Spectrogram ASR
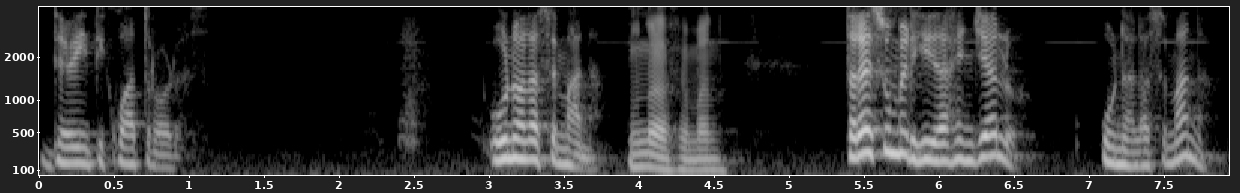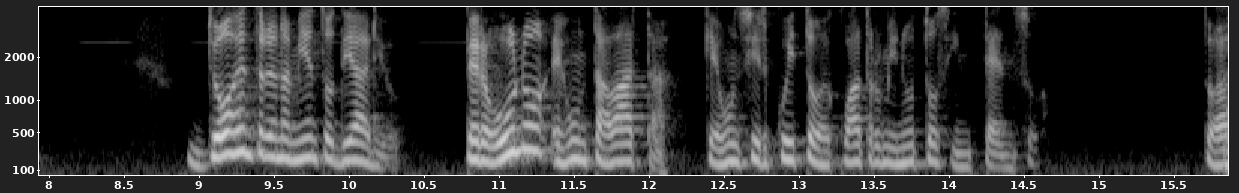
de 24 horas. Uno a la semana. Una a la semana. Tres sumergidas en hielo. Una a la semana. Dos entrenamientos diarios. Pero uno es un Tabata, que es un circuito de cuatro minutos intenso. Entonces,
